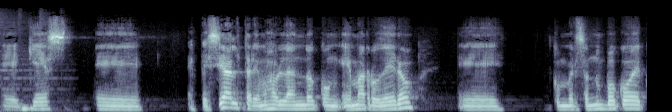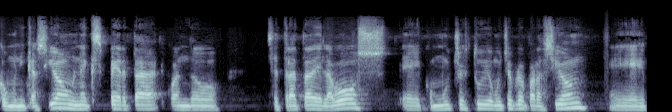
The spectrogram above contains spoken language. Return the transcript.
eh, guest eh, especial. Estaremos hablando con Emma Rodero. Eh, conversando un poco de comunicación, una experta cuando se trata de la voz, eh, con mucho estudio, mucha preparación, eh,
